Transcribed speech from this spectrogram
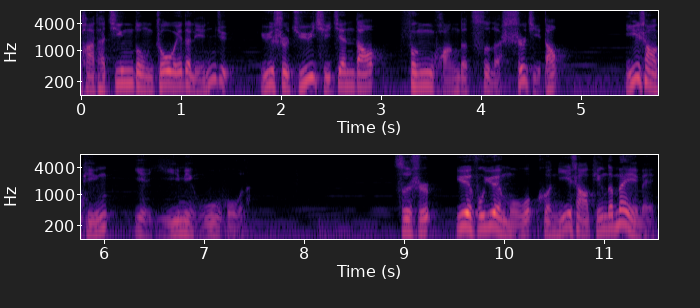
怕他惊动周围的邻居，于是举起尖刀，疯狂的刺了十几刀。倪少平也一命呜呼了。此时，岳父岳母和倪少平的妹妹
